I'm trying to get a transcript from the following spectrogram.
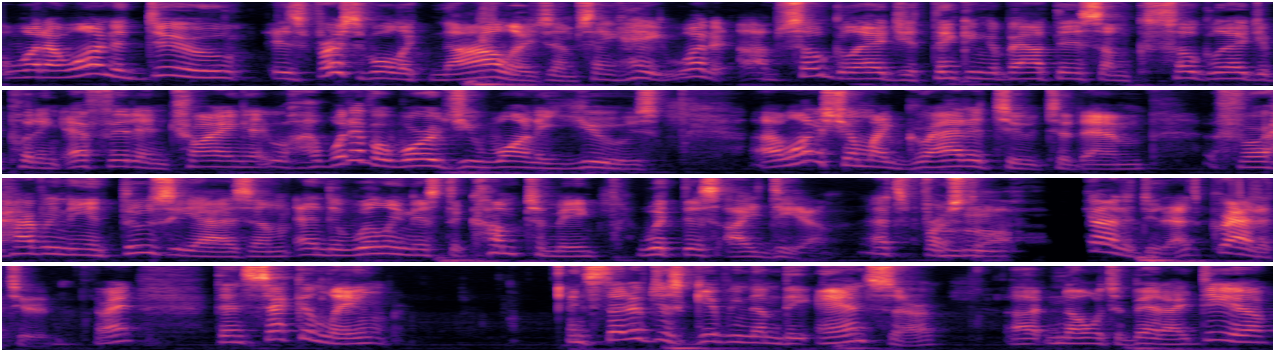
what I want to do is first of all acknowledge them, saying, "Hey, what? I'm so glad you're thinking about this. I'm so glad you're putting effort and trying it. Whatever words you want to use." I want to show my gratitude to them for having the enthusiasm and the willingness to come to me with this idea. That's 1st mm-hmm. off. Got to do that. It's gratitude, right? Then, secondly, instead of just giving them the answer, uh, no, it's a bad idea,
